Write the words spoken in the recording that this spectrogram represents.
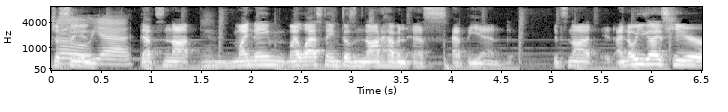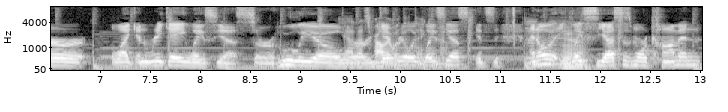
Just so oh you, yeah. that's not Yeah. my name. My last name does not have an S at the end. it's not. I know you guys hear like Enrique Iglesias or Julio Yeah, or that's probably what Gabriel they're thinking of. Iglesias. It's I know Mhm. Yeah. Iglesias is more common,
